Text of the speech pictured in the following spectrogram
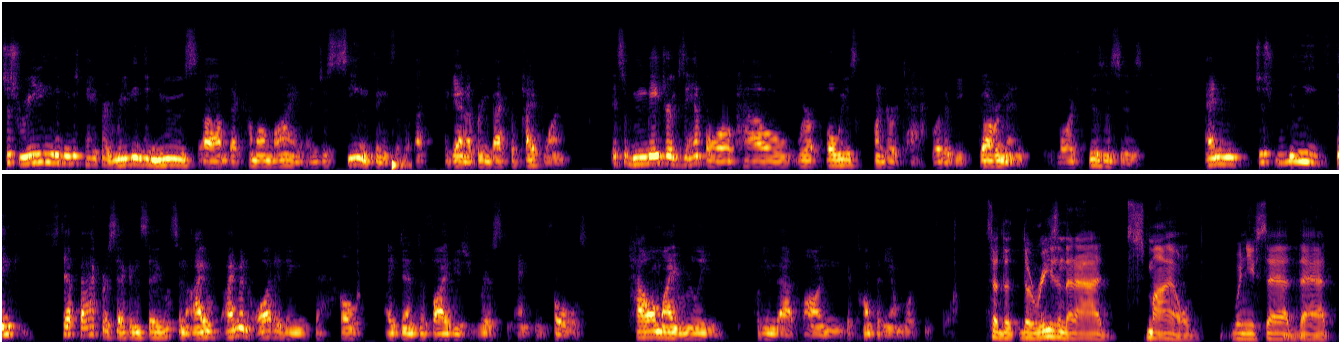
just reading the newspaper, and reading the news um, that come online and just seeing things. That, again, I bring back the pipeline. It's a major example of how we're always under attack, whether it be government, large businesses, and just really think, step back for a second and say, listen, I, I'm in auditing to help identify these risks and controls. How am I really putting that on the company I'm working for? So the, the reason that I smiled when you said that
